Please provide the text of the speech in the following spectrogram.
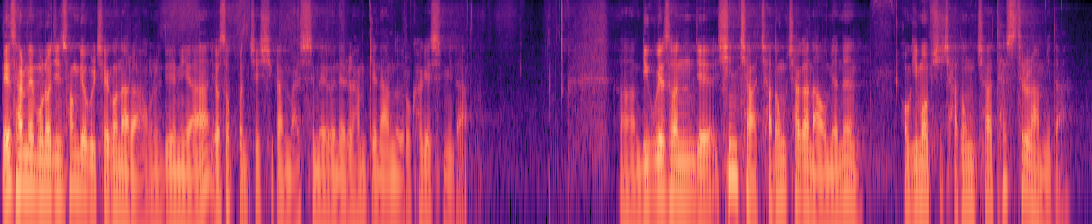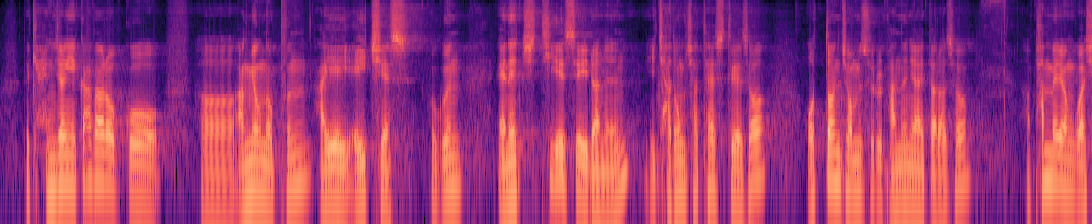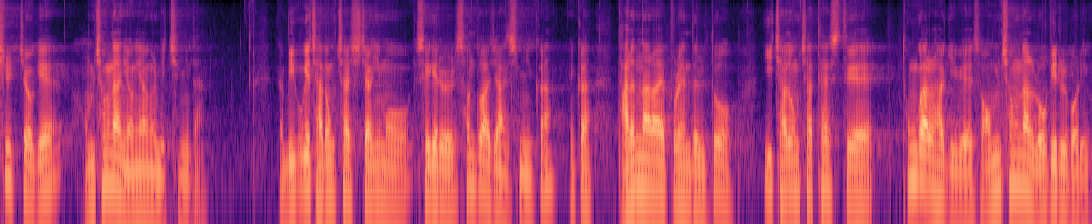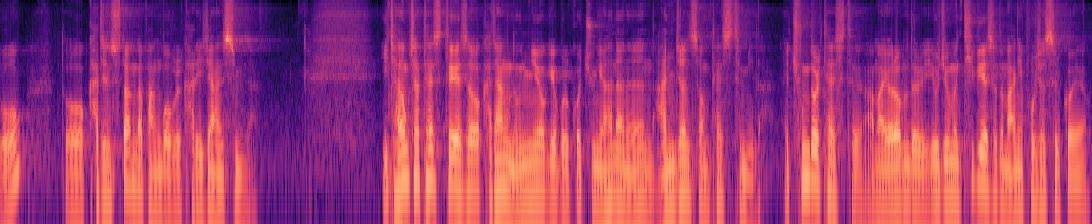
내 삶에 무너진 성벽을 재건하라. 오늘 느헤미야 여섯 번째 시간 말씀의 은혜를 함께 나누도록 하겠습니다. 어, 미국에선 이제 신차, 자동차가 나오면은 어김없이 자동차 테스트를 합니다. 굉장히 까다롭고 어, 악명 높은 IAHS 혹은 NHTSA라는 이 자동차 테스트에서 어떤 점수를 받느냐에 따라서 판매량과 실적에 엄청난 영향을 미칩니다. 그러니까 미국의 자동차 시장이 뭐 세계를 선도하지 않습니까? 그러니까 다른 나라의 브랜드들도 이 자동차 테스트에 통과를 하기 위해서 엄청난 로비를 벌이고 또 가진 수단과 방법을 가리지 않습니다. 이 자동차 테스트에서 가장 눈여겨볼 것 중에 하나는 안전성 테스트입니다. 충돌 테스트. 아마 여러분들 요즘은 TV에서도 많이 보셨을 거예요.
